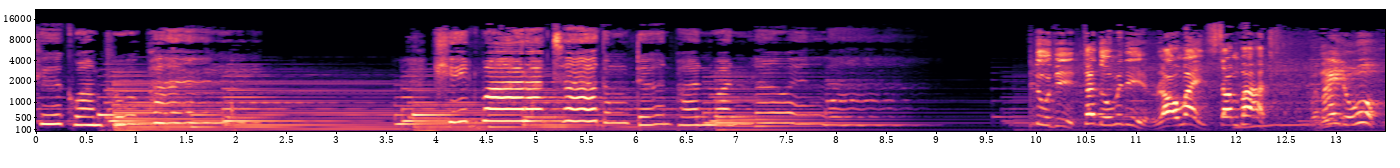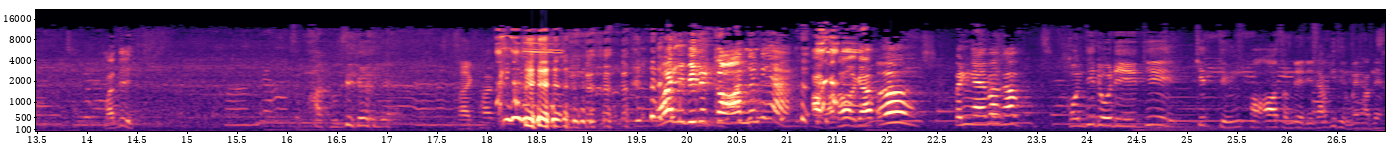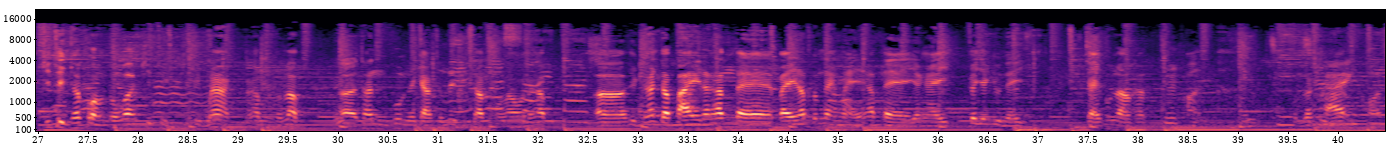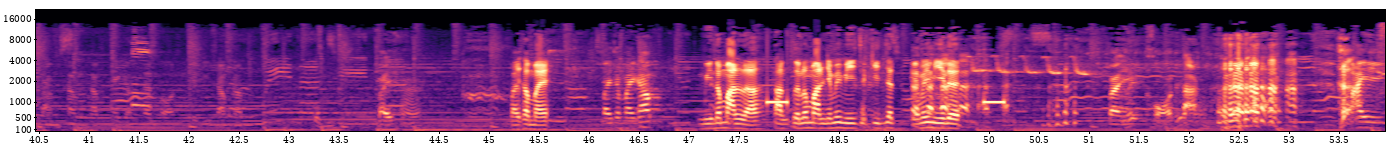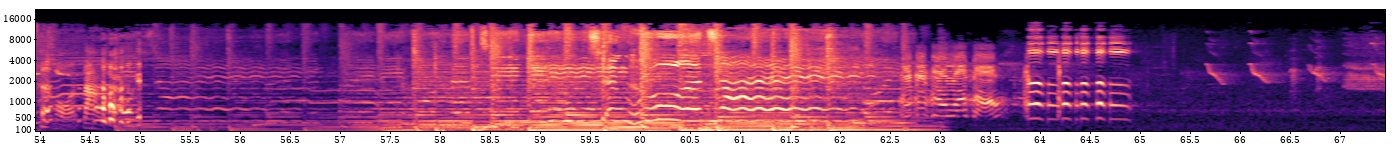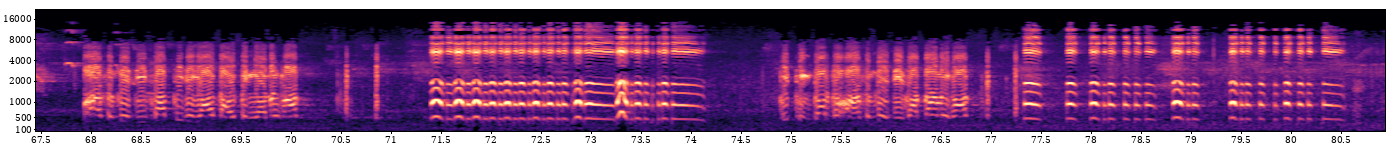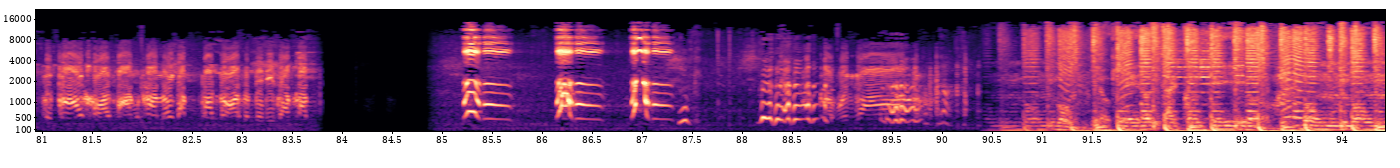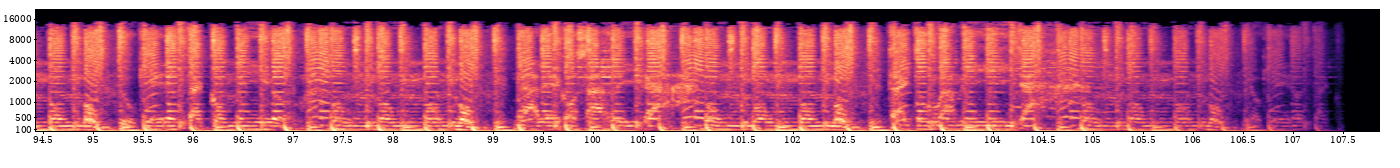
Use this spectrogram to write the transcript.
คือความผูกพัน คิดว่ารักเธอต้องเดินผ่านวันและเวลา ดูดี ถ้าดูไม่ดี เราไม่สัมภาษณ์ไม่ดู มาดิโอ้ยนี่พิธีกรนะเนี่ยอะขอโทษครับ เออ เป็นไงบ้างครับ คนที่ดูดีที่คิดถึงพอสมเด็จดีทัพคิดถึงไหมครับเนี่ย คิดถึงครับบอกตรงว่าคิดถึงคิดถึงมากนะครับสำหรับเอ่อ ท่านผู้อำนวยการสมเด็จพระจันทร์ของเรานะครับเอ่อถึงท่านจะไปนะครับ แต่ไปรับตำแหน่งใหม่นะครับ แต่ยังไงก็ยังอยู่ในใจพวกเราครับผมรักท้ายขอสามคำครับให้กับท่านผอสมเด็จดีทัพครับผมไปหา ไปทำไม ไปทำไมครับ มีน้ำมันเหรอตังค์เติมน้ำมันยังไม่มีจะกินจะยังไม่มีเลย ไปขอตังค์ไปขอตังค์โอเค เดดีซับที่จะย้ายไปเป็นไงบ้างครับ คิดถึงท่านผอสมเด็จดีซับบ้างไหมครับ สุดท้ายขอสามคำให้กับท่านผอสมเด็จดีซับครับ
